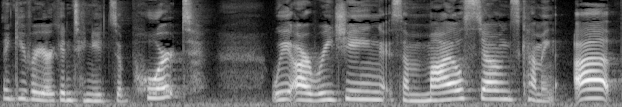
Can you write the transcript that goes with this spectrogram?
Thank you for your continued support. We are reaching some milestones coming up,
